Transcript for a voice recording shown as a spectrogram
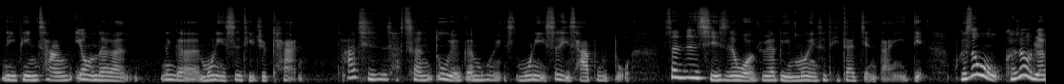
你平常用那个那个模拟试题去看，它其实程度也跟模拟模拟试题差不多，甚至其实我觉得比模拟试题再简单一点。可是我可是我觉得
